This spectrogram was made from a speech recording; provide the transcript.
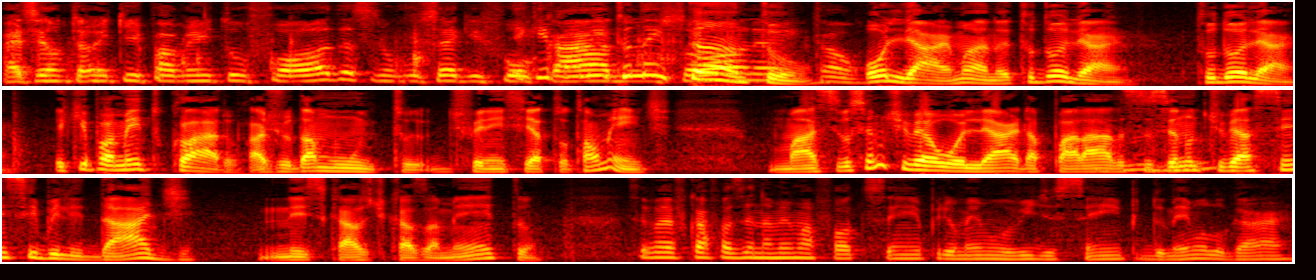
Aí você não tem um equipamento foda, você não consegue focar. Equipamento nem só, tanto. Né? Então, Olhar, mano, é tudo olhar. Tudo olhar. Equipamento, claro, ajuda muito, diferencia totalmente. Mas se você não tiver o olhar da parada, se Uhum. você não tiver a sensibilidade, nesse caso de casamento, você vai ficar fazendo a mesma foto sempre, o mesmo vídeo sempre, do mesmo lugar.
